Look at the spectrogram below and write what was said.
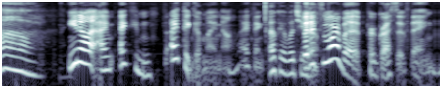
Oh. You know? I I can I think of mine now. I think. Okay, what you? But know? it's more of a progressive thing.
